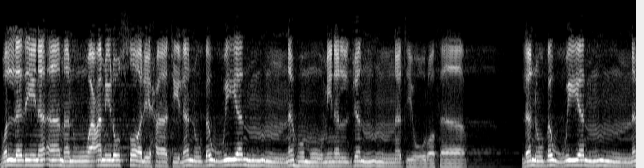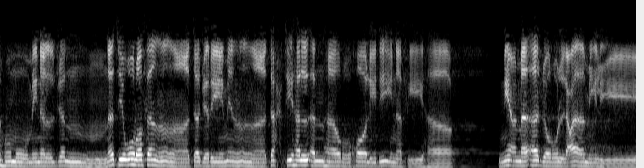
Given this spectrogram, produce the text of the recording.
والذين آمنوا وعملوا الصالحات لنبوينهم من الجنة غرفا. لنبوينهم من الجنة غرفا تجري من تحتها الأنهار خالدين فيها. نعم أجر العاملين.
